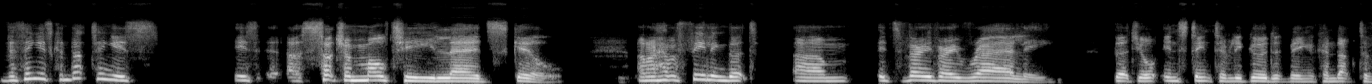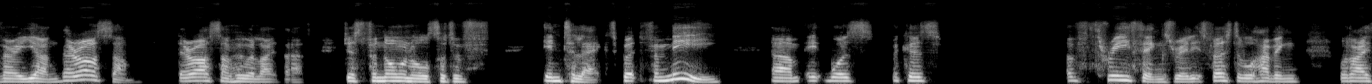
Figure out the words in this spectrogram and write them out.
the thing is, conducting is is a, such a multi-layered skill, and I have a feeling that um, it's very, very rarely that you're instinctively good at being a conductor very young. There are some. There are some who are like that. Just phenomenal sort of intellect. But for me, um, it was because of three things really. It's first of all having what I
